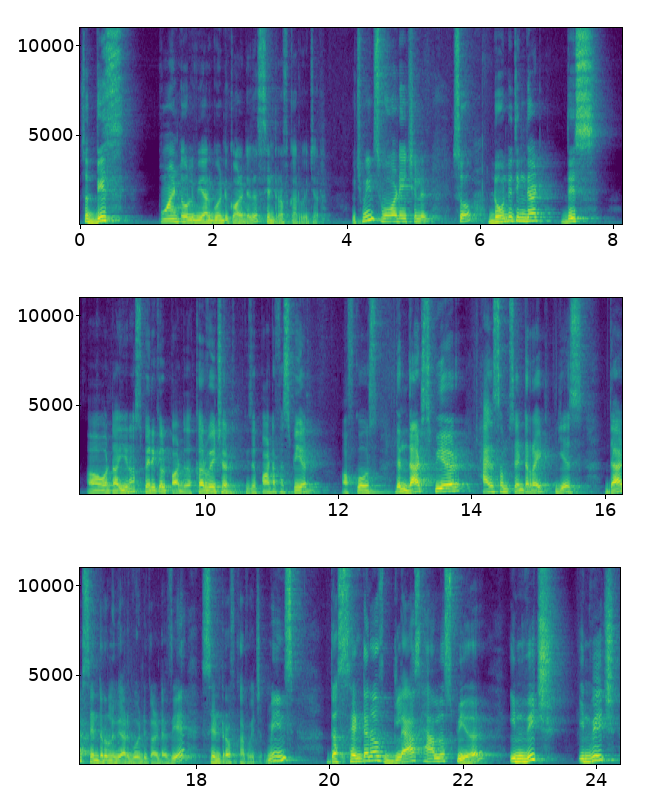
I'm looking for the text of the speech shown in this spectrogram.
So, this point only we are going to call it as a center of curvature. Which means what is children? So, don't you think that this uh, what uh, you know spherical part the curvature is a part of a sphere of course then that sphere has some center right yes that center only we are going to call it as a center of curvature. Means the center of glass hollow sphere in which in which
